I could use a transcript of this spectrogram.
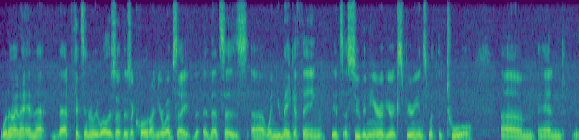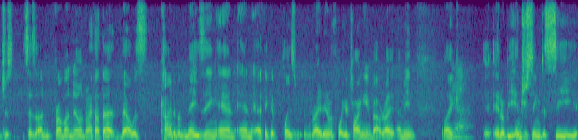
Well, no, and I, and that that fits in really well. There's a there's a quote on your website that, that says, uh, "When you make a thing, it's a souvenir of your experience with the tool." Um, and it just says un, from unknown. But I thought that that was kind of amazing, and and I think it plays right in with what you're talking about, right? I mean, like yeah. it, it'll be interesting to see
